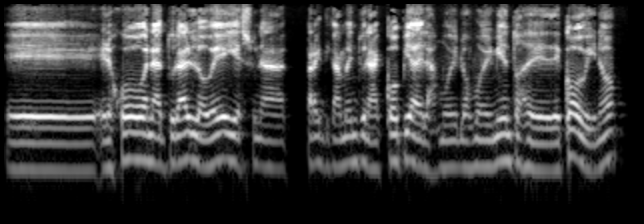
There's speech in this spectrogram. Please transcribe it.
eh, el juego natural lo ve y es una prácticamente una copia de los movimientos de, de, Kobe, ¿no?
